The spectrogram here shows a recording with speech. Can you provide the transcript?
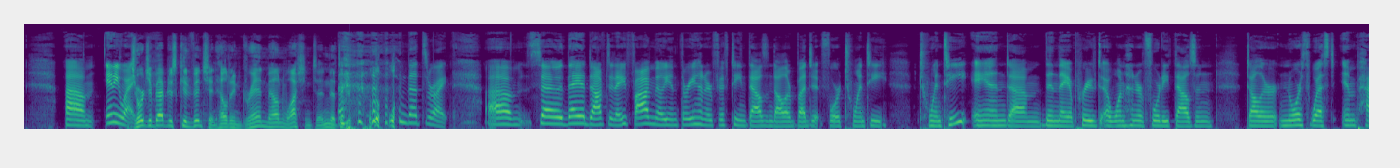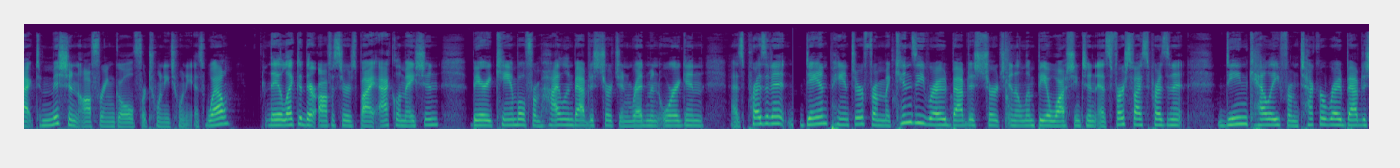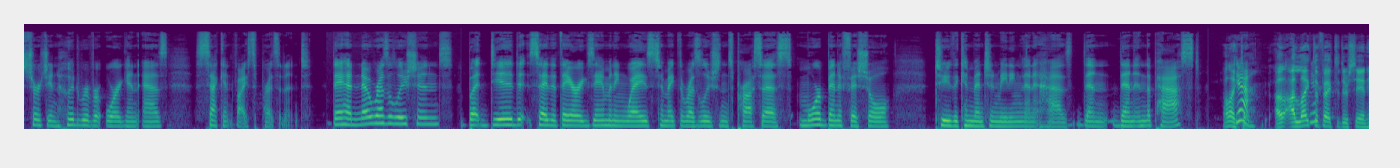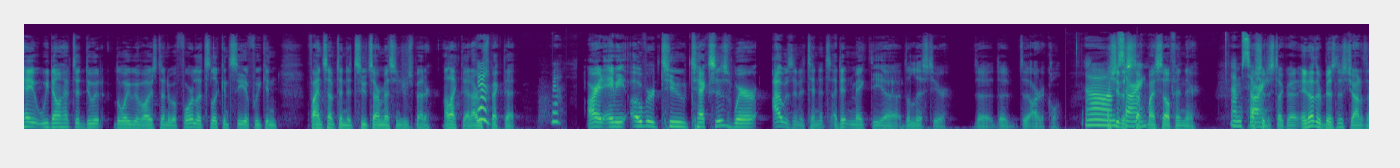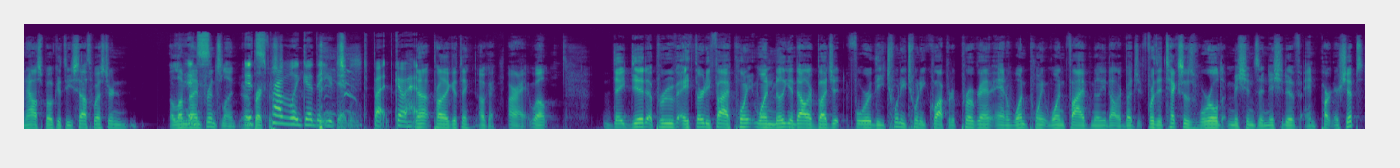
Um anyway, Georgia Baptist Convention held in Grand Mound, Washington. At the, That's right. Um, so they adopted a five million three hundred fifteen thousand dollar budget for twenty twenty, and um, then they approved a one hundred forty thousand dollar Northwest Impact Mission offering goal for twenty twenty as well. They elected their officers by acclamation. Barry Campbell from Highland Baptist Church in Redmond, Oregon, as president. Dan Panter from McKenzie Road Baptist Church in Olympia, Washington, as first vice president. Dean Kelly from Tucker Road Baptist Church in Hood River, Oregon, as second vice president. They had no resolutions, but did say that they are examining ways to make the resolutions process more beneficial to the convention meeting than it has than than in the past. I like Yeah. that. I, I like the fact that they're saying, "Hey, we don't have to do it the way we've always done it before. Let's look and see if we can find something that suits our messengers better." I like that. I Yeah. respect that. Yeah. All right, Amy, over to Texas, where I was in attendance. I didn't make the uh, the list here, the the the article. Oh, I'm I'm should have stuck myself in there. I'm sorry. I should have stuck in other business. Jonathan Howe spoke at the Southwestern Alumni and It's- Friends lunch or breakfast. It's breakfast. probably good that you didn't, but go ahead. No, probably a good thing. Okay. All right. Well, they did approve a $35.1 million budget for the 2020 cooperative program and a $1.15 million budget for the Texas World Missions Initiative and partnerships.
